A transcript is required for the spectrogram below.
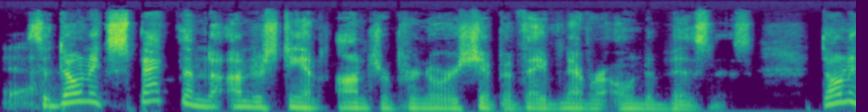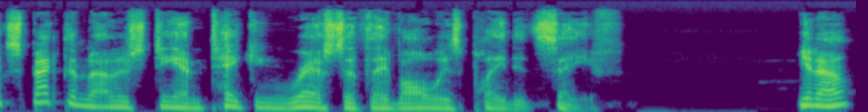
Yeah. So don't expect them to understand entrepreneurship if they've never owned a business. Don't expect them to understand taking risks if they've always played it safe. You know,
